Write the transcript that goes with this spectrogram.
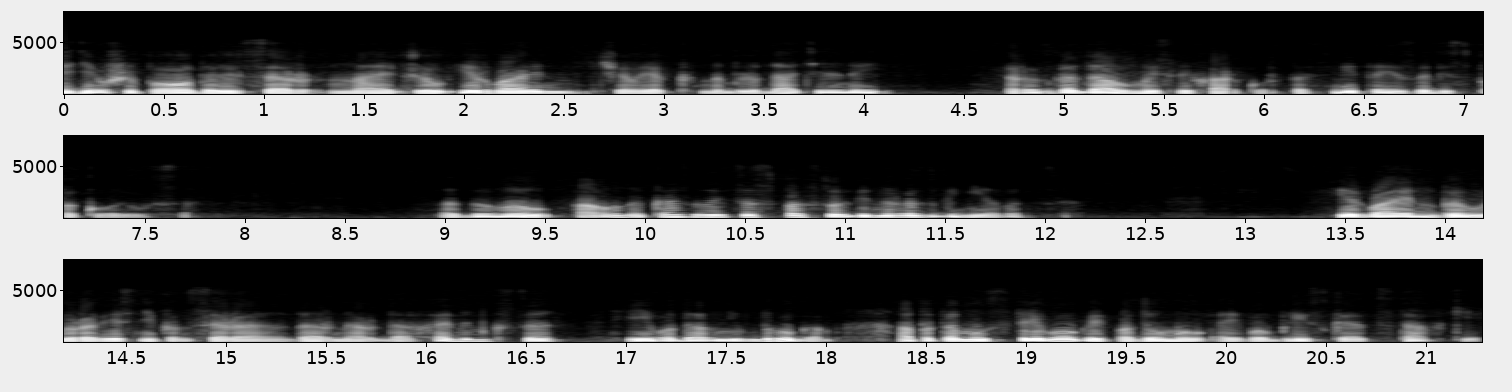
Сидевший поодаль сэр Найджел Ирвайн, человек наблюдательный, разгадал мысли Харкурта Смита и забеспокоился. Подумал, а он, оказывается, способен разгневаться. Ирвайн был ровесником сэра Бернарда Хеммингса и его давним другом, а потому с тревогой подумал о его близкой отставке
